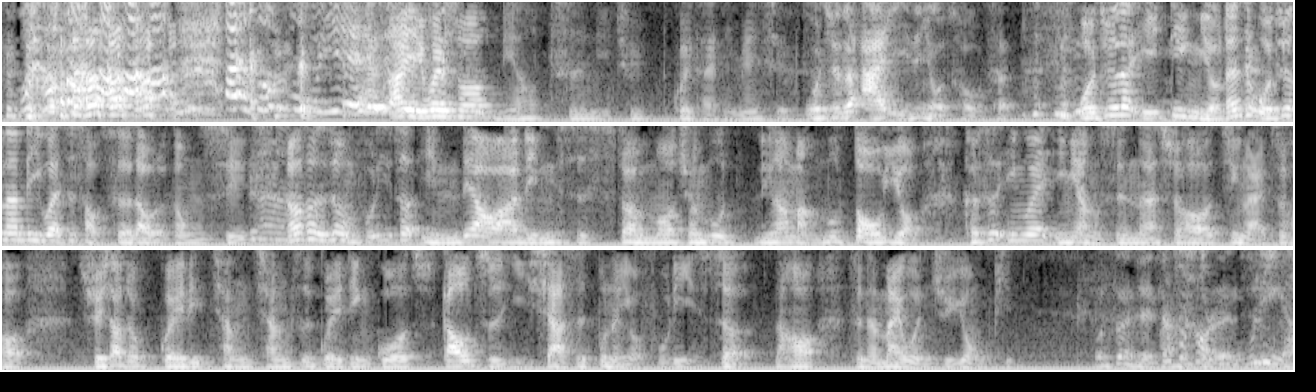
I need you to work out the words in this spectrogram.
他 还说副业，阿姨会说你要吃，你去柜台里面写字。我觉得阿姨一定有抽成，我觉得一定有，但是我觉得那例外至少吃得到我的东西。然后重点是我们福利社饮料啊、零食什么全部琳琅满目都有。可是因为营养师那时候进来之后，学校就规定强强制规定国高职以下是不能有福利社，然后只能卖文具用品。我真的觉得这样好无聊性化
